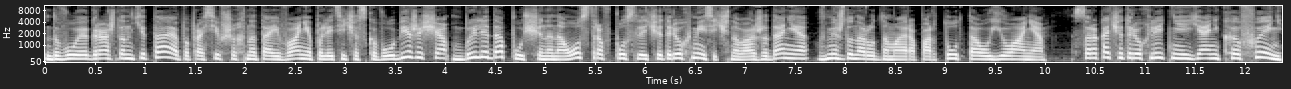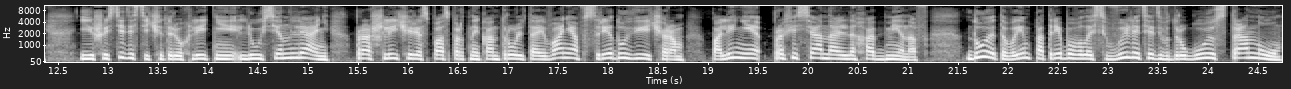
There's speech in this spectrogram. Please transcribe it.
Двое граждан Китая, попросивших на Тайване политического убежища, были допущены на остров после четырехмесячного ожидания в международном аэропорту Тау-Юаня. 44-летний Янь Кэфэнь и 64-летний Лю Син прошли через паспортный контроль Тайваня в среду вечером по линии профессиональных обменов. До этого им потребовалось вылететь в другую страну,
